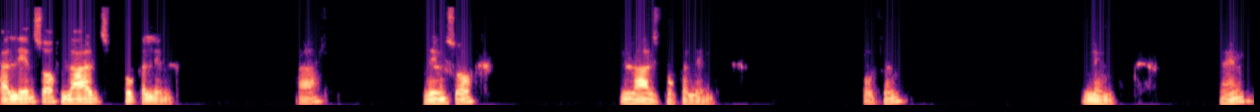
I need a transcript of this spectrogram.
a lens of large focal length. A lens of large focal length. Focal length and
